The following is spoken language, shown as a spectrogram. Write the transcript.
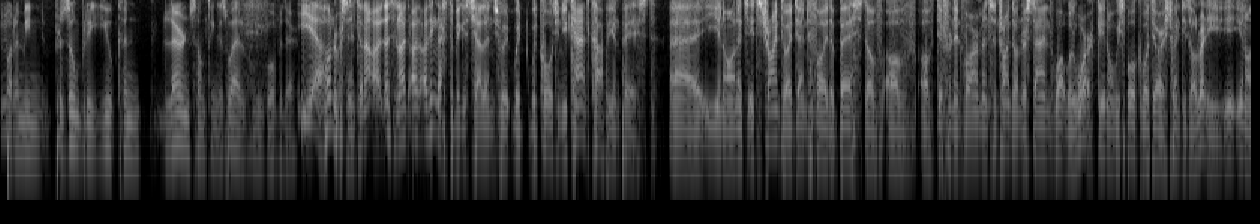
mm. but I mean, presumably you can learn something as well when you go over there. Yeah, hundred percent. And I, listen, I, I, think that's the biggest challenge with, with, with coaching. You can't copy and paste, uh, you know, and it's it's trying to identify the best of, of, of different environments and trying to understand what will work. You know, we spoke about the Irish twenties already. You know,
